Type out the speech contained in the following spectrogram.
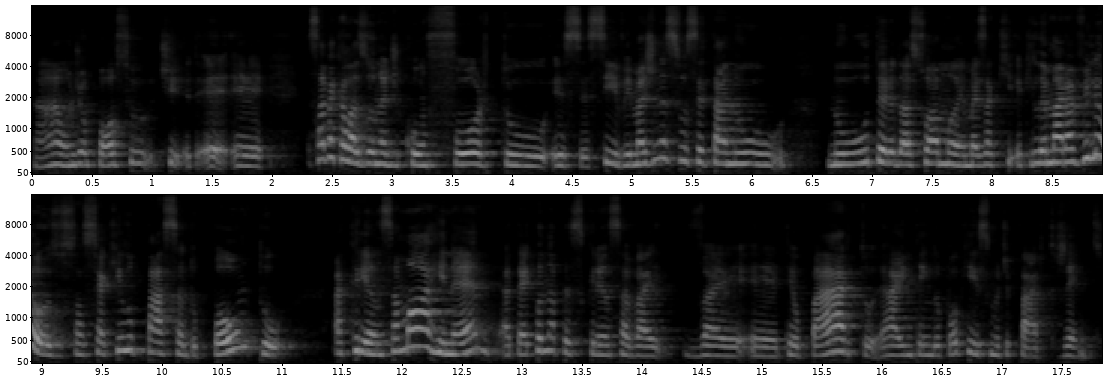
tá? Onde eu posso. Te, é, é, sabe aquela zona de conforto excessivo? Imagina se você tá no, no útero da sua mãe, mas aqui, aquilo é maravilhoso, só se aquilo passa do ponto, a criança morre, né? Até quando a criança vai, vai é, ter o parto, ah, entendo pouquíssimo de parto, gente.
